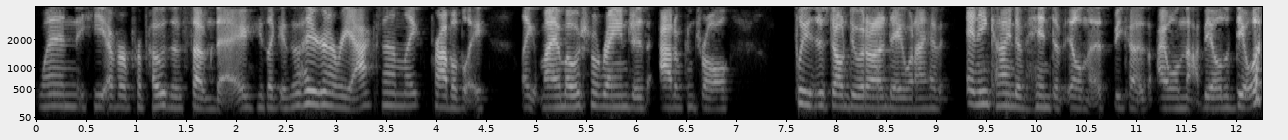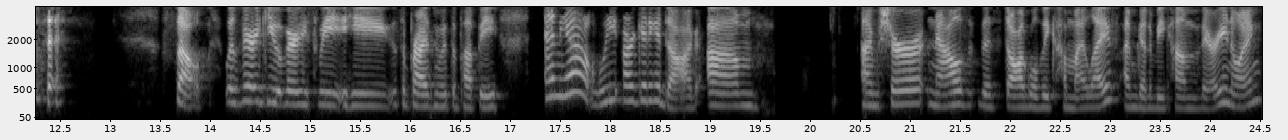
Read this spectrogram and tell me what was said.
when he ever proposes someday he's like is this how you're gonna react and i'm like probably like my emotional range is out of control. Please just don't do it on a day when I have any kind of hint of illness because I will not be able to deal with it. So it was very cute, very sweet. He surprised me with the puppy. And yeah, we are getting a dog. Um I'm sure now that this dog will become my life, I'm going to become very annoying.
